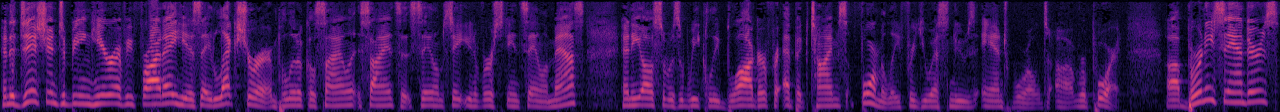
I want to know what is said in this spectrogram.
In addition to being here every Friday, he is a lecturer in political science at Salem State University in Salem, Mass. And he also is a weekly blogger for Epic Times, formerly for U.S. News and World uh, Report. Uh, Bernie Sanders,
